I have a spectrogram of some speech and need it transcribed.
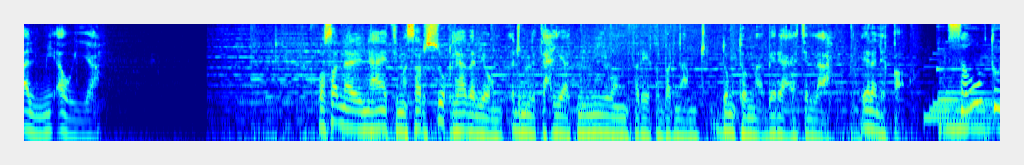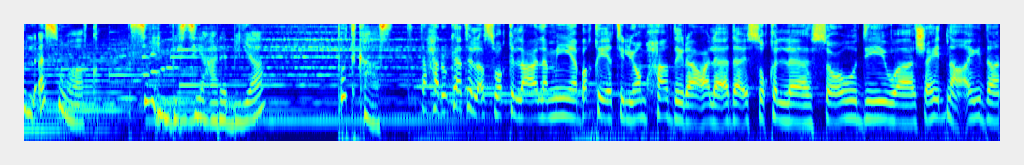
المئوية. وصلنا لنهاية مسار السوق لهذا اليوم. أجمل التحيات مني ومن فريق البرنامج. دمتم برعاية الله. إلى اللقاء. صوت الأسواق. سي إن بي سي عربية. بودكاست. تحركات الأسواق العالمية بقيت اليوم حاضرة على أداء السوق السعودي وشهدنا أيضا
